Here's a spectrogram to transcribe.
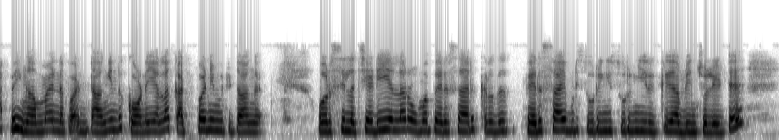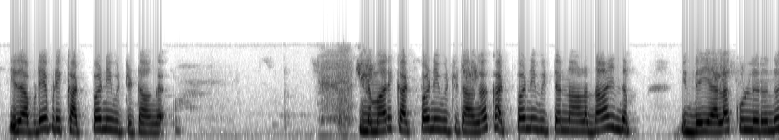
அப்ப எங்க அம்மா என்ன பண்ணிட்டாங்க இந்த கொனையெல்லாம் கட் பண்ணி விட்டுட்டாங்க. ஒரு சில செடியெல்லாம் ரொம்ப பெருசா இருக்கிறது பெருசா இப்படி சுருங்கி சுருங்கி இருக்கு அப்படின்னு சொல்லிட்டு இதை அப்படியே இப்படி கட் பண்ணி விட்டுட்டாங்க. இந்த மாதிரி கட் பண்ணி விட்டுட்டாங்க. கட் பண்ணி விட்டனால தான் இந்த இந்த இலைக்குள்ள இருந்து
